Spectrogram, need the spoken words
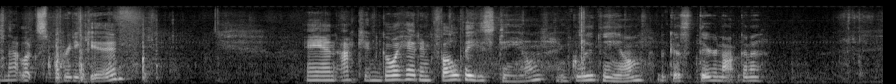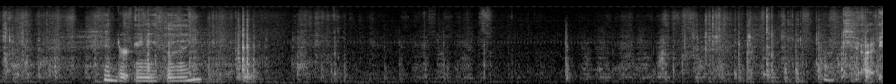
And that looks pretty good. And I can go ahead and fold these down and glue them because they're not going to hinder anything. Okay,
